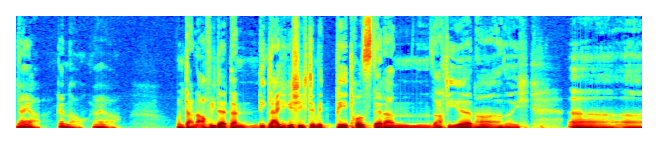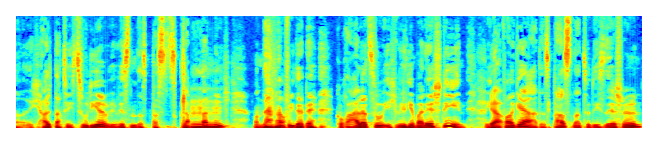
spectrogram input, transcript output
Ja, ja, genau. Ja, ja. Und dann auch wieder dann die gleiche Geschichte mit Petrus, der dann sagt, hier, ne, also ich, äh, äh, ich halte natürlich zu dir, wir wissen, das, das klappt dann Mhm. nicht. Und dann auch wieder der Choral dazu, ich will hier bei dir stehen. Wie Ja. Gerhardt. Das passt natürlich sehr schön,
